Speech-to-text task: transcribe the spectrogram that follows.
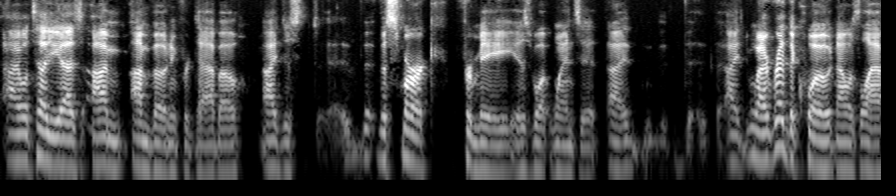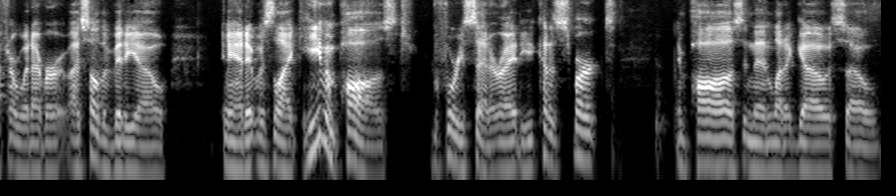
I will tell you guys, I'm I'm voting for Dabo. I just the, the smirk for me is what wins it. I, I when I read the quote and I was laughing or whatever, I saw the video, and it was like he even paused before he said it. Right, he kind of smirked and pause and then let it go. So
